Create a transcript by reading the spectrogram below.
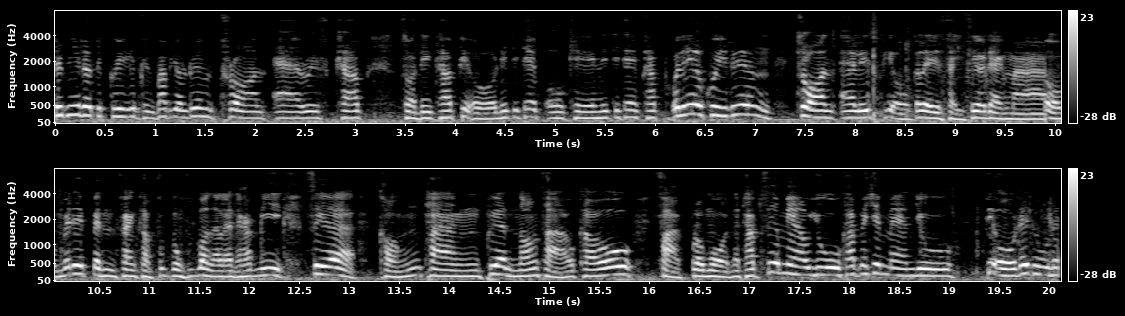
คลิปนี้เราจะคุยกันถึงภาพยนตร์เรื่อง Tron Ares ครับ สวัสดีครับ พี่โอ นิติเทพโอเค นิติเทพครับ วันนี้เราคุยเรื่อง Tron Ares พี่โอ ก็เลยใส่เสื้อแดงมา โอไม่ได้เป็นแฟนคลับฟุตบอลฟุตบอลอะไรนะครับ นี่เสื้อของทางเพื่อนน้องสาวเขาฝากโปรโมทนะครับ เสื้อแมวยูครับ ไม่ใช่แมนยู พี่โอได้ดูใน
